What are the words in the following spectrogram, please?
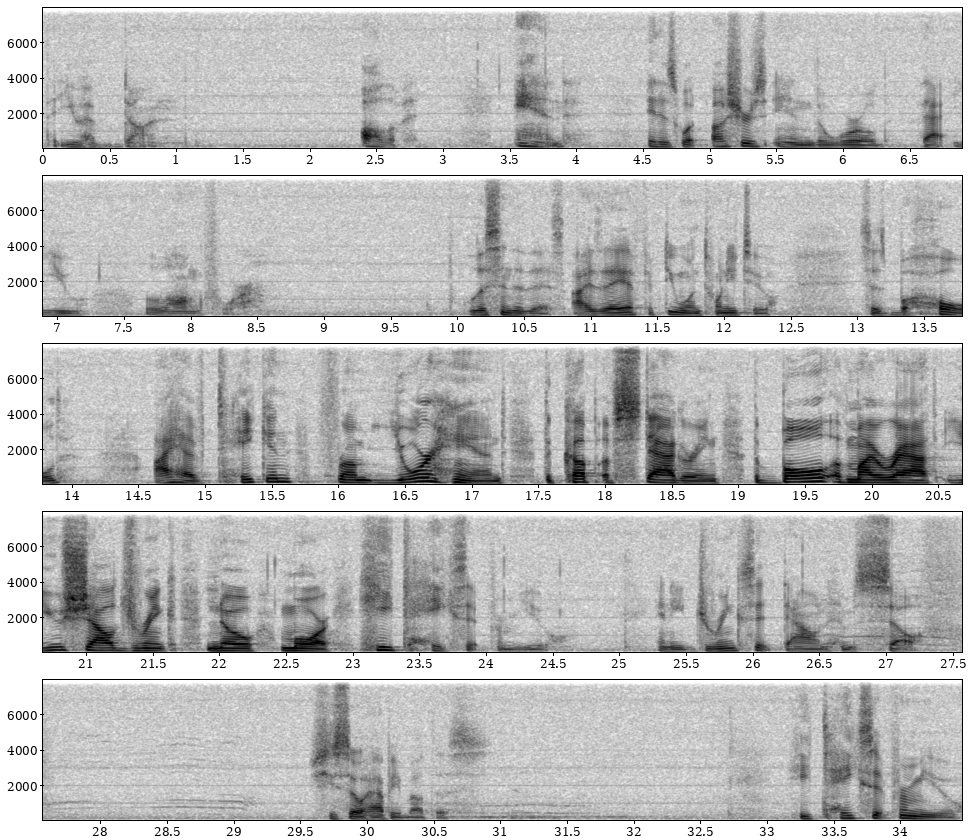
that you have done, all of it. And it is what ushers in the world that you long for. Listen to this Isaiah 51 22 says, Behold, I have taken from your hand the cup of staggering, the bowl of my wrath, you shall drink no more. He takes it from you and he drinks it down himself. She's so happy about this. He takes it from you.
